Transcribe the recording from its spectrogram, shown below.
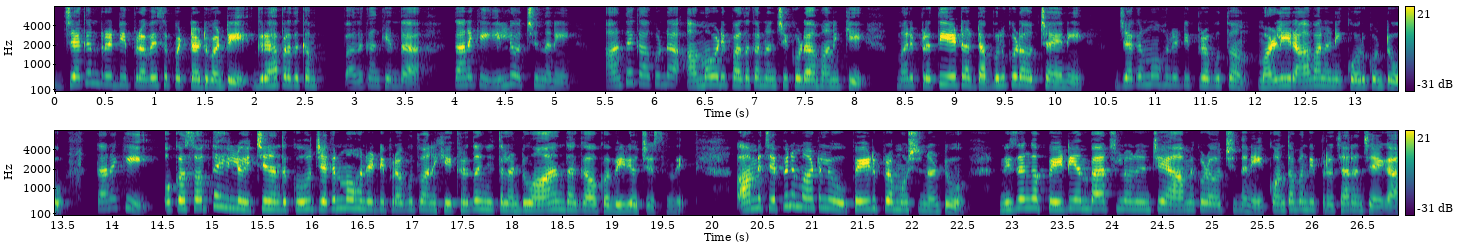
జగన్ రెడ్డి ప్రవేశపెట్టినటువంటి గృహ పథకం పథకం కింద తనకి ఇల్లు వచ్చిందని అంతేకాకుండా అమ్మఒడి పథకం నుంచి కూడా మనకి మరి ప్రతి ఏటా డబ్బులు కూడా వచ్చాయని జగన్మోహన్ రెడ్డి ప్రభుత్వం మళ్ళీ రావాలని కోరుకుంటూ తనకి ఒక సొంత ఇల్లు ఇచ్చినందుకు జగన్మోహన్ రెడ్డి ప్రభుత్వానికి కృతజ్ఞతలంటూ ఆనందంగా ఒక వీడియో చేసింది. ఆమె చెప్పిన మాటలు పెయిడ్ ప్రమోషన్ అంటూ నిజంగా పేటీఎం బ్యాచ్లో నుంచే ఆమె కూడా వచ్చిందని కొంతమంది ప్రచారం చేయగా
